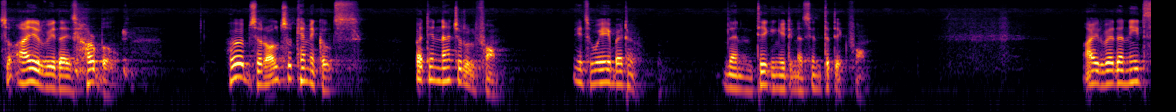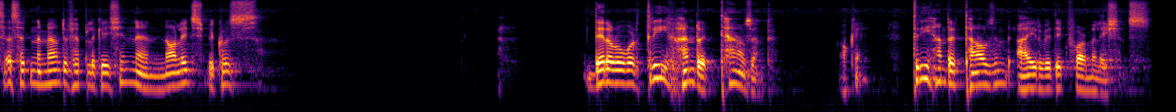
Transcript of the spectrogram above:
So Ayurveda is herbal. Herbs are also chemicals, but in natural form. It's way better than taking it in a synthetic form. Ayurveda needs a certain amount of application and knowledge because there are over three hundred thousand, okay, three hundred thousand Ayurvedic formulations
